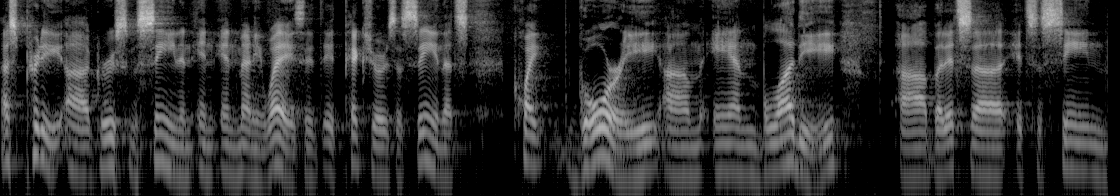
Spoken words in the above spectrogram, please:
that's pretty gruesome scene in, in, in many ways. It, it, pictures a scene that's quite gory um, and bloody, uh, but it's a, it's a scene,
